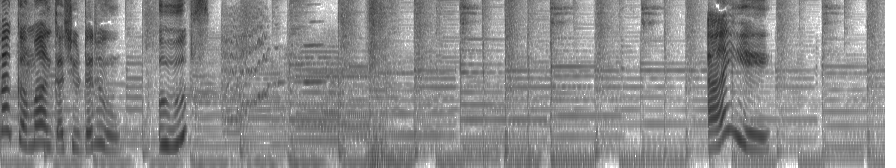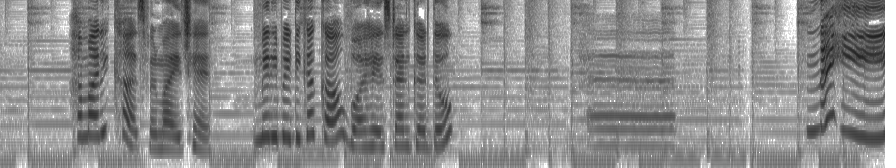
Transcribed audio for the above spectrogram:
मैं कमाल का शूटर हूँ। आइए। हमारी खास फरमाइश है। मेरी बेटी का काउ बॉय हेयर स्टाइल कर दो। नहीं।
